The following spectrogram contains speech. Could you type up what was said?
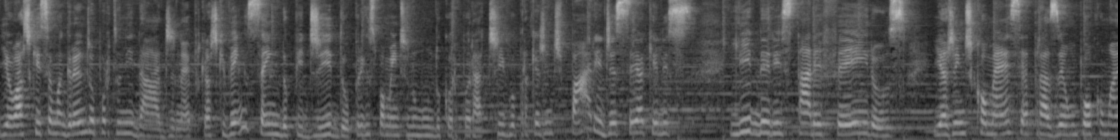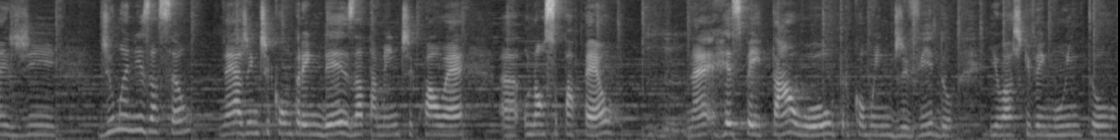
E eu acho que isso é uma grande oportunidade, né? Porque eu acho que vem sendo pedido, principalmente no mundo corporativo, para que a gente pare de ser aqueles líderes tarefeiros e a gente comece a trazer um pouco mais de, de humanização, né? A gente compreender exatamente qual é uh, o nosso papel Uhum. Né? Respeitar o outro como indivíduo e eu acho que vem muito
